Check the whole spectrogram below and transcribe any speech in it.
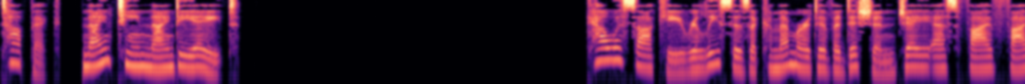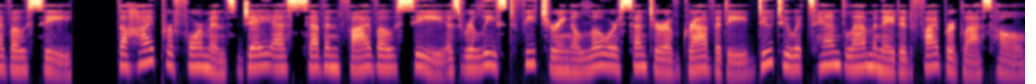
Topic 1998 Kawasaki releases a commemorative edition JS550C. The high-performance JS750C is released featuring a lower center of gravity due to its hand-laminated fiberglass hull.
